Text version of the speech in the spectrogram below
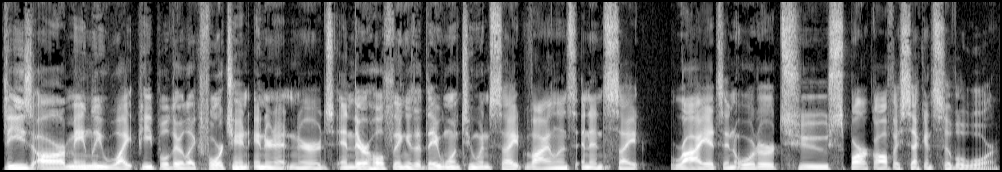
These are mainly white people. They're like 4chan internet nerds, and their whole thing is that they want to incite violence and incite riots in order to spark off a second civil war.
